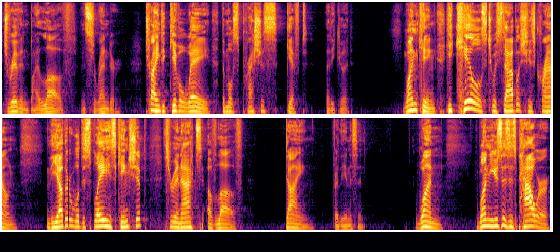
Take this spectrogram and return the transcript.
driven by love and surrender, trying to give away the most precious gift that he could. One king, he kills to establish his crown. The other will display his kingship through an act of love, dying for the innocent. One, one uses his power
